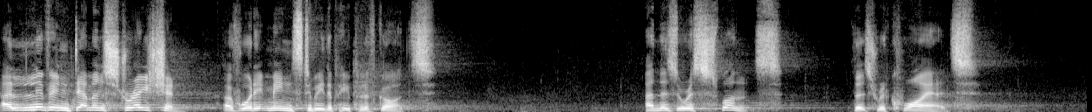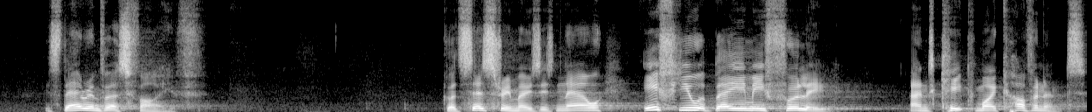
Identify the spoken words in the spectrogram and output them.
a living demonstration of what it means to be the people of God. And there's a response that's required. It's there in verse 5. God says through Moses, Now, if you obey me fully and keep my covenant,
